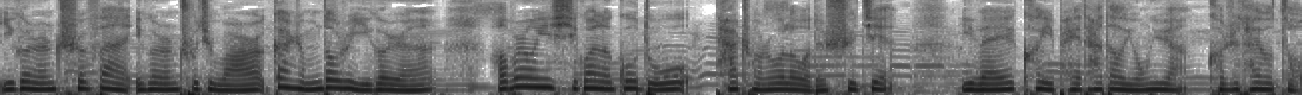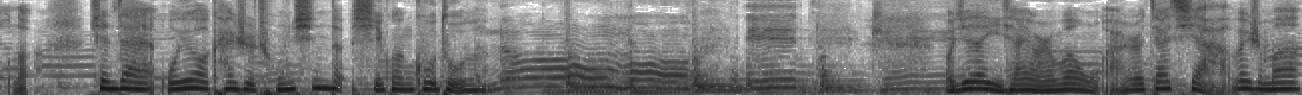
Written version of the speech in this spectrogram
一个人吃饭，一个人出去玩，干什么都是一个人，好不容易习惯了孤独，他闯入了我的世界，以为可以陪他到永远，可是他又走了，现在我又要开始重新的习惯孤独了。我记得以前有人问我啊，说佳期啊，为什么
